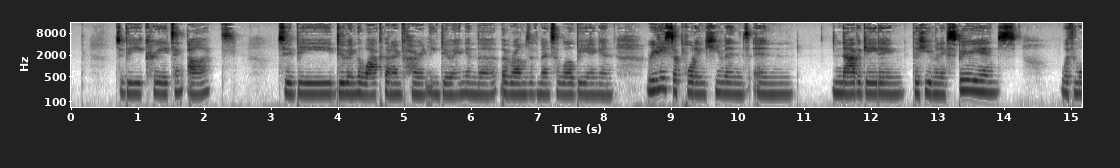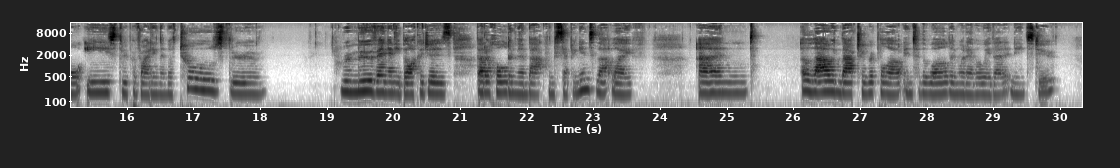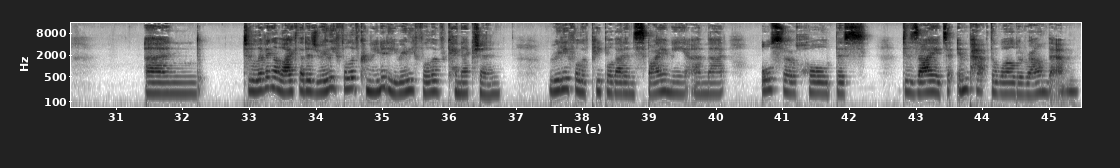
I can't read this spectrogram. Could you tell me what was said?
to be creating art, to be doing the work that I'm currently doing in the, the realms of mental well being and really supporting humans in navigating the human experience with more ease through providing them with tools, through removing any blockages that are holding them back from stepping into that life and allowing that to ripple out into the world in whatever way that it needs to. And to living a life that is really full of community, really full of connection, really full of people that inspire me and that also hold this desire to impact the world around them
